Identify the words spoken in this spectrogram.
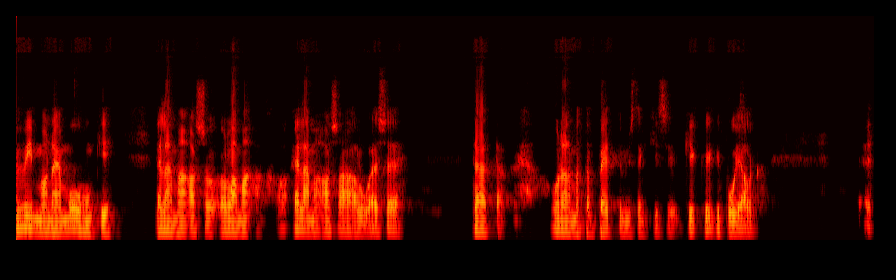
hyvin moneen muuhunkin elämän osa-alueeseen, tämä, että unelmaton pettymisten kipujalka. Et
